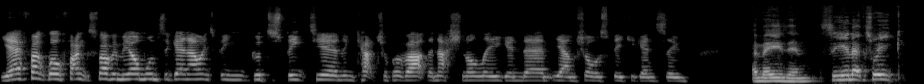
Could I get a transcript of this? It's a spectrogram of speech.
Yeah, thank well, thanks for having me on once again. Aaron. It's been good to speak to you and then catch up about the National League. And um, yeah, I'm sure we'll speak again soon. Amazing. See you next week.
